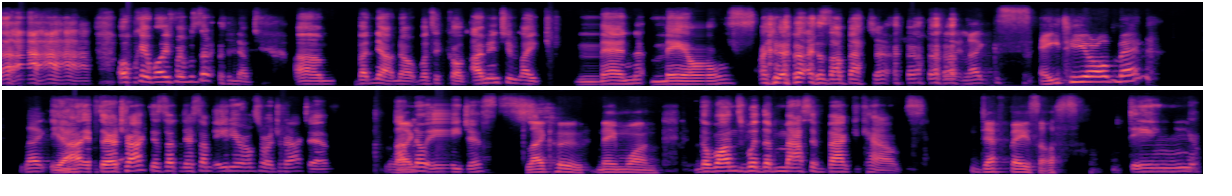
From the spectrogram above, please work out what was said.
okay, well, if I was that, no. Um, but no, no, what's it called? I'm into like men, males. Is that better? like 80 year old men? Like, yeah, if they're attractive, there's, there's some 80 year olds who are attractive. I'm like, no ageist. like who? Name one. the ones with the massive bank accounts. Jeff Bezos. Ding.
